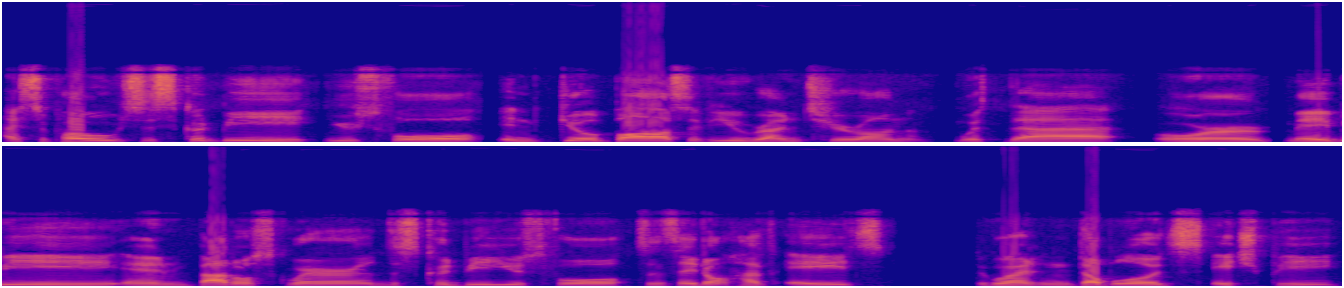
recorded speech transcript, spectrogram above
I suppose this could be useful in Guild Boss if you run Chiron with that. Or maybe in Battle Square, this could be useful since they don't have aids to go ahead and double its HP.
